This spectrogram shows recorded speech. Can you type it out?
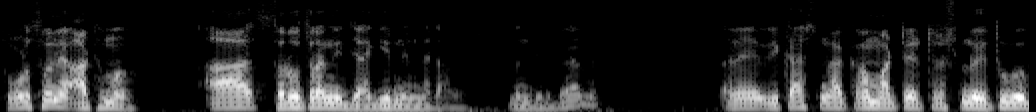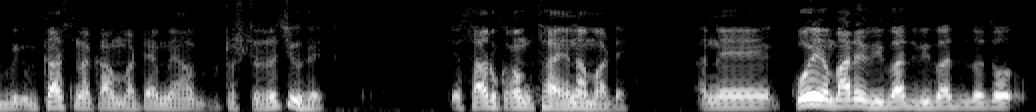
સોળસો ને આઠમાં આ સરોત્રાની જાગીરની અંદર આવે મંદિર, બરાબર? અને વિકાસના કામ માટે ટ્રસ્ટનો હેતુ વિકાસના કામ માટે અમે આ ટ્રસ્ટ રચ્યું છે કે સારું કામ થાય એના માટે. અને કોઈ અમારે વિવાદ, વિવાદનો તો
